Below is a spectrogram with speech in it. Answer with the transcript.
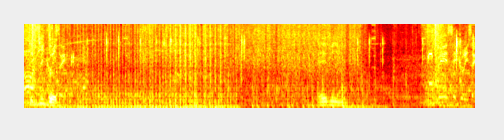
A C'est sécurisé. heavy. Hein. B sécurisé.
